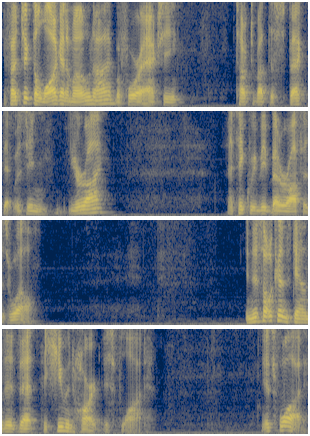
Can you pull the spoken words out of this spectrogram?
If I took the log out of my own eye before I actually talked about the speck that was in your eye, I think we'd be better off as well. And this all comes down to that the human heart is flawed. It's flawed.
